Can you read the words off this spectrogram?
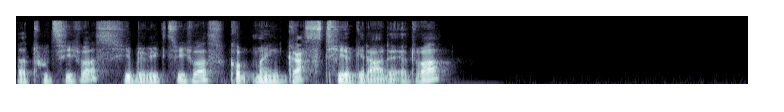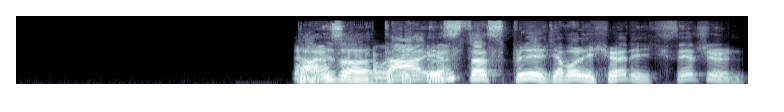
Da tut sich was, hier bewegt sich was. Kommt mein Gast hier gerade etwa? Da ist er, kann man da mich hören? ist das Bild. Jawohl, ich höre dich. Sehr schön.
